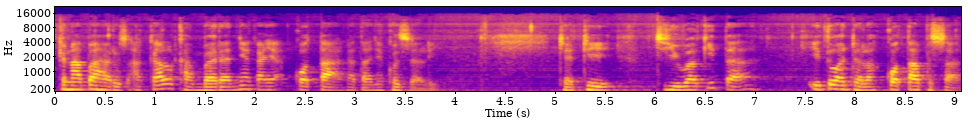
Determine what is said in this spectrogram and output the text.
Kenapa harus akal? Gambarannya kayak kota katanya Ghazali. Jadi jiwa kita itu adalah kota besar.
